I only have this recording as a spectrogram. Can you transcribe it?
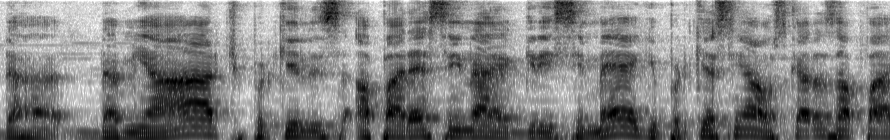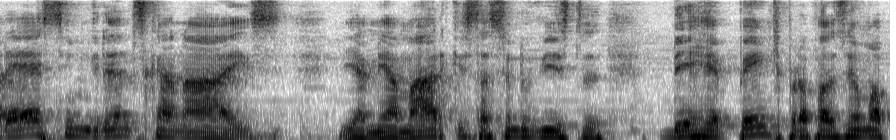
da, da minha arte, porque eles aparecem na Grace Mag, porque assim, ah, os caras aparecem em grandes canais e a minha marca está sendo vista. De repente, para fazer uma,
